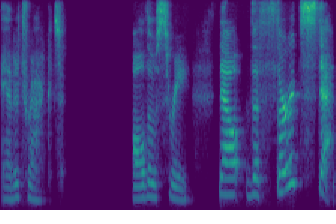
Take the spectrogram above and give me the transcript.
and attract. All those three. Now, the third step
